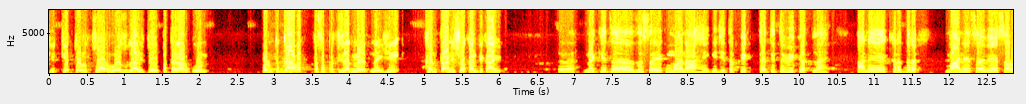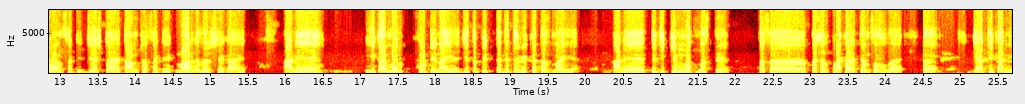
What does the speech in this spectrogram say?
की केतूरचा रोजगार इथे पत्रकार कोण? परंतु गावात तसा प्रतिसाद मिळत नाही. ही खंत आणि शोकांतिका आहे. तर नक्कीच जसं एक मन आहे की जिथं पिकतं तिथं विकत नाही. आणि खर तर माने साहेब हे सर्वांसाठी ज्येष्ठ आहेत आमच्यासाठी एक मार्गदर्शक आहेत. आणि ही काय मन खोटी नाही आहे जिथं पिकतं तिथं विकतच नाहीये. आणि त्याची किंमत नसते. तसं तशाच प्रकारे त्यांचं सुद्धा आहे. तर ज्या ठिकाणी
